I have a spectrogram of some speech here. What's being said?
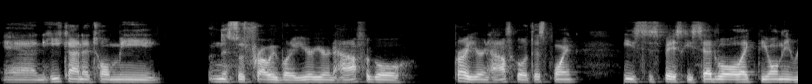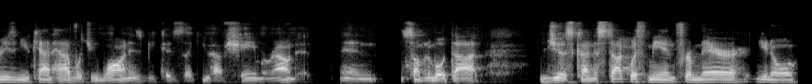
And he kind of told me, and this was probably about a year, year and a half ago, probably a year and a half ago at this point. He's just basically said, well, like the only reason you can't have what you want is because like you have shame around it and something about that. just kind of stuck with me. And from there, you know,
